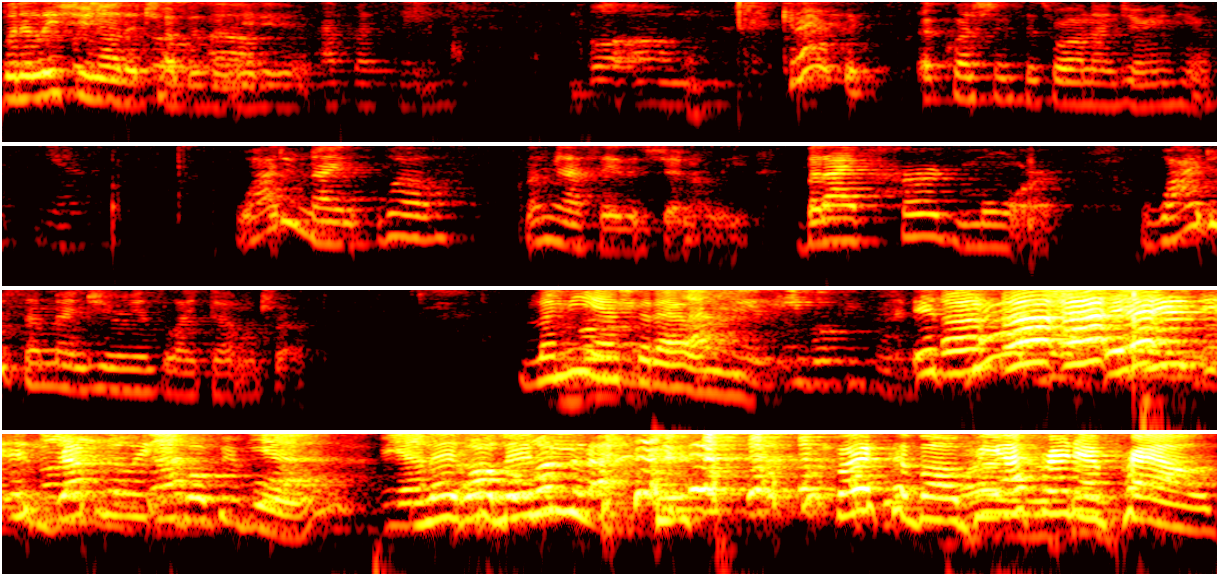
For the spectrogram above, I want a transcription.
But at least you know that Trump is an um, idiot. Apathy. But um, Can I ask a, a question since we're all Nigerian here? yeah. Why do Ni- well, let me not say this generally, but I've heard more. Why do some Nigerians like Donald Trump? Let me answer people- that Actually, one. it's Igbo people. It's Uh, yeah, uh, it uh, is. It's No, no, definitely that's- Igbo people. Yeah. yeah. Let- Well, the let me- that First of all, Why be is our friend and proud.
